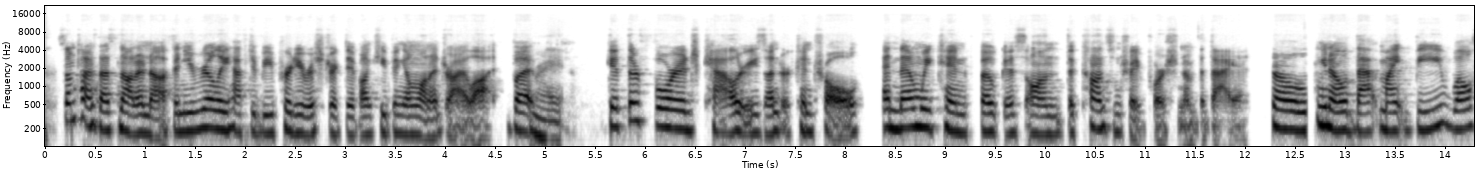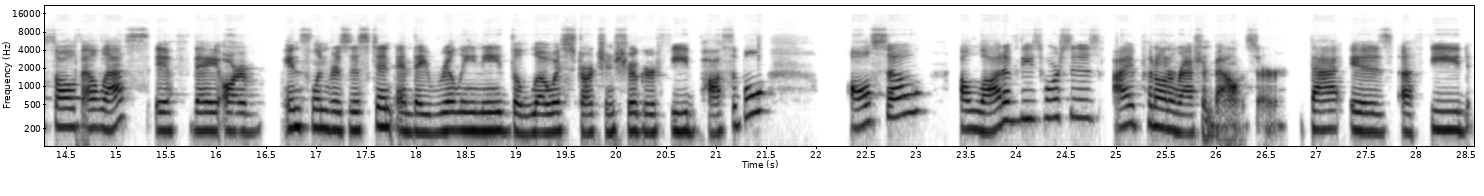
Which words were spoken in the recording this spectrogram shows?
sometimes that's not enough and you really have to be pretty restrictive on keeping them on a dry lot. But right. get their forage calories under control and then we can focus on the concentrate portion of the diet. So, you know, that might be WellSolve LS if they are insulin resistant and they really need the lowest starch and sugar feed possible. Also, a lot of these horses, I put on a ration balancer. That is a feed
